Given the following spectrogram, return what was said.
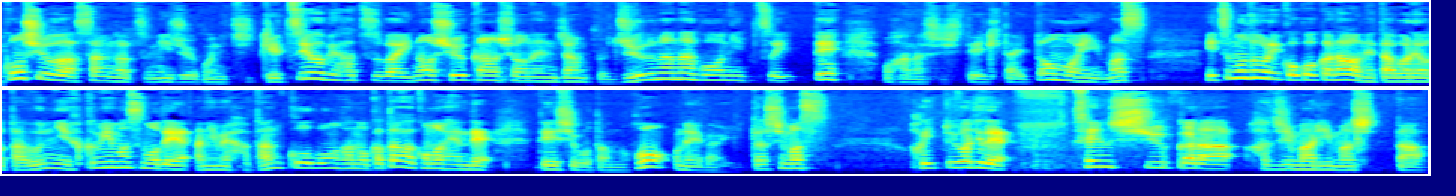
今週は3月25日月曜日発売の「週刊少年ジャンプ」17号についてお話ししていきたいと思います。いつも通りここからはネタバレを多分に含みますのでアニメ破単行本派の方はこの辺で停止ボタンの方お願いいたします。はいというわけで先週から始まりました、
